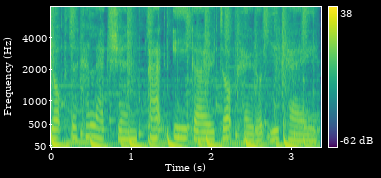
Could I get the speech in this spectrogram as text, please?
Shop the collection at ego.co.uk.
